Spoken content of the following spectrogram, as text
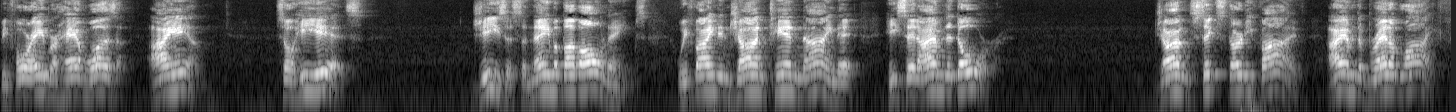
before Abraham was, I am. So he is. Jesus, the name above all names. We find in John 10 9 that he said, I am the door. John 6 35, I am the bread of life.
